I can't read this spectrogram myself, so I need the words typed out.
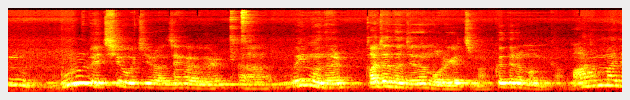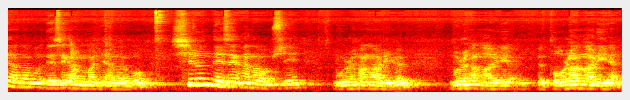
음, 물을 왜 채우지라는 생각을 아, 의문을 가졌는지는 모르겠지만 그들은 뭡니까 말 한마디 안 하고 내색 한마디 안 하고 싫은 내색 하나 없이 물 항아리를 물 항아리 돌 항아리에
